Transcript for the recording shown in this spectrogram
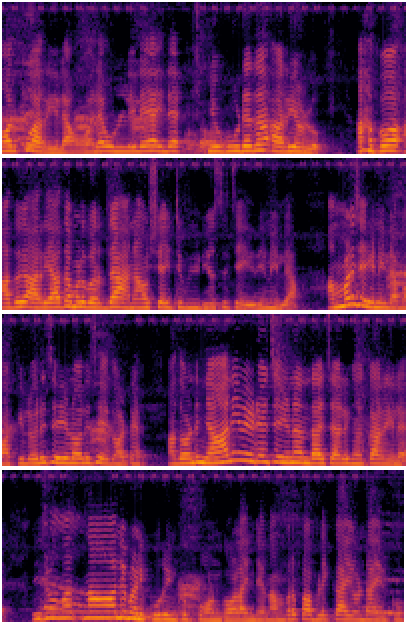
ആർക്കും അറിയില്ല. ഓലെ ഉള്ളിലെ അതിന്റെ നിഗൂഢത അറിയുള്ളൂ. അപ്പോൾ അത് അറിയാതെ നമ്മൾ വെറുതെ അനാവശ്യമായിട്ട് വീഡിയോസ് ചെയ്യണില്ല നമ്മൾ ചെയ്യണില്ല. ബാക്കിയുള്ളവർ ചെയ്യണോൽ ചെയ്തോട്ടെ. അതുകൊണ്ട് ഞാൻ ഈ വീഡിയോ ചെയ്യണത് എന്താ വെച്ചാൽ നിങ്ങൾക്ക് അറിയില്ലേ? ഇരുപത്തിനാല് മണിക്കൂർ എനിക്ക് ഫോൺ കോൾ എന്റെ നമ്പർ പബ്ലിക് ആയതുകൊണ്ടായിരിക്കും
